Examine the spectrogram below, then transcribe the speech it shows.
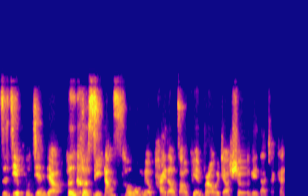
直接不见掉，很可惜，当时候我没有拍到照片，不然我就要秀给大家看。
